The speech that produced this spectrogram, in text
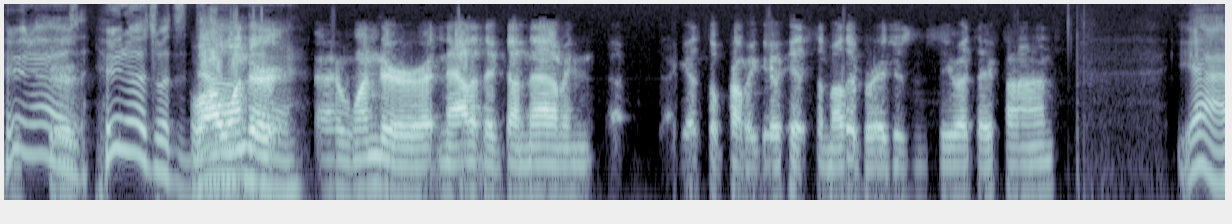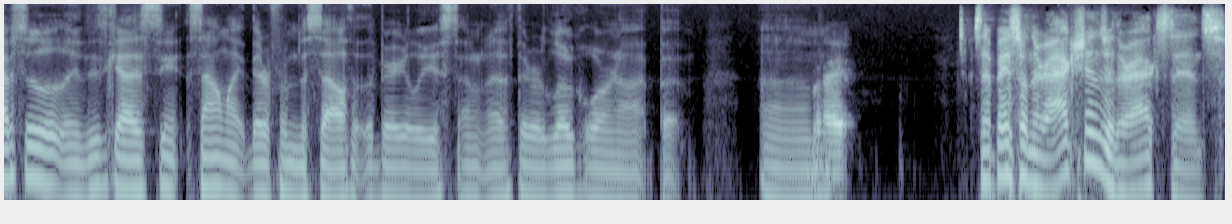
Who knows? true. Who knows what's doing. Well, I wonder. there? I wonder now that they've done that. I mean, I guess they'll probably go hit some other bridges and see what they find. Yeah, absolutely. These guys se- sound like they're from the south at the very least. I don't know if they're local or not, but um, Right. Is that based on their actions or their accents?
